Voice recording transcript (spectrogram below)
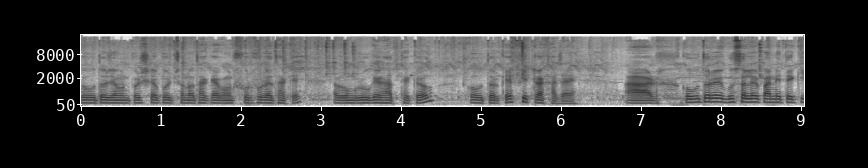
কবুতর যেমন পরিষ্কার পরিচ্ছন্ন থাকে এবং ফুরফুরে থাকে এবং রোগের হাত থেকেও কবুতরকে ফিট রাখা যায়। আর কবুতরের গোসলের পানিতে কি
